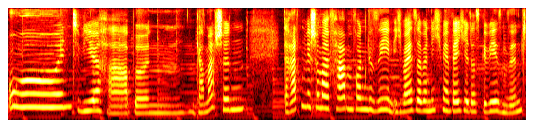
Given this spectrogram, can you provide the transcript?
Und wir haben Gamaschen. Da hatten wir schon mal Farben von gesehen. Ich weiß aber nicht mehr, welche das gewesen sind.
